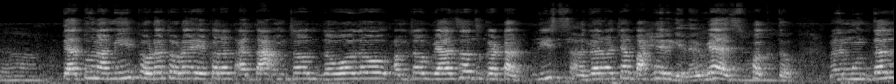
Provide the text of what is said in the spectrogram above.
हा. त्यातून आम्ही थोडं थोडं हे करत आता आमचं जवळजवळ आमचं व्याजच गटात वीस हजाराच्या बाहेर गेलं व्याज फक्त म्हणजे मुद्दल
